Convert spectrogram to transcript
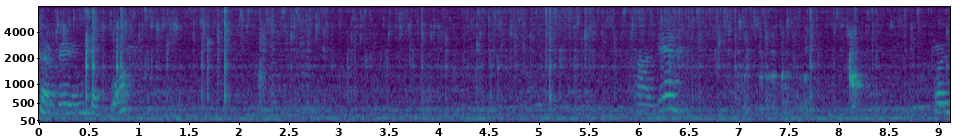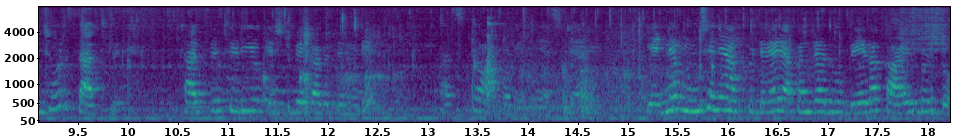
ಕರಿಬೇವಿನ ಸೊಪ್ಪು. ಹಾಗೆ ಒಂಚೂರು ಸಾಸಿವೆ. ಸಾಸಿವೆ ಸಿಡಿಯೋಕೆ ಎಷ್ಟು ಬೇಕಾಗುತ್ತೆ ನೋಡಿ? ಅಷ್ಟು ಹಾಕೊಂಡಿದ್ದೀನಿ ಅಷ್ಟೇ. ಎಣ್ಣೆ ಮುಂಚೆನೇ ಹಾಕ್ಬಿಟ್ಟೆ ಯಾಕಂದರೆ ಅದು ಬೇಗ ಕಾಯ್ಬಿಡ್ತು.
